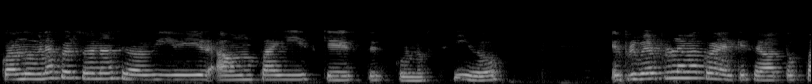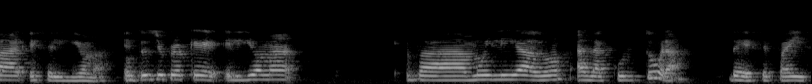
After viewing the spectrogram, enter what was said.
cuando una persona se va a vivir a un país que es desconocido, el primer problema con el que se va a topar es el idioma. Entonces yo creo que el idioma va muy ligado a la cultura de ese país.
